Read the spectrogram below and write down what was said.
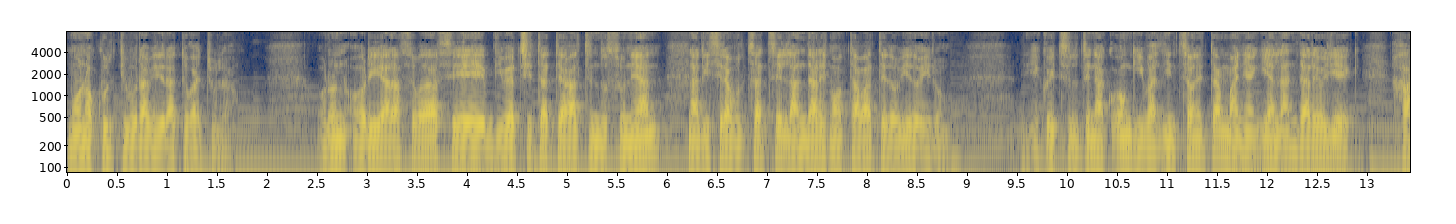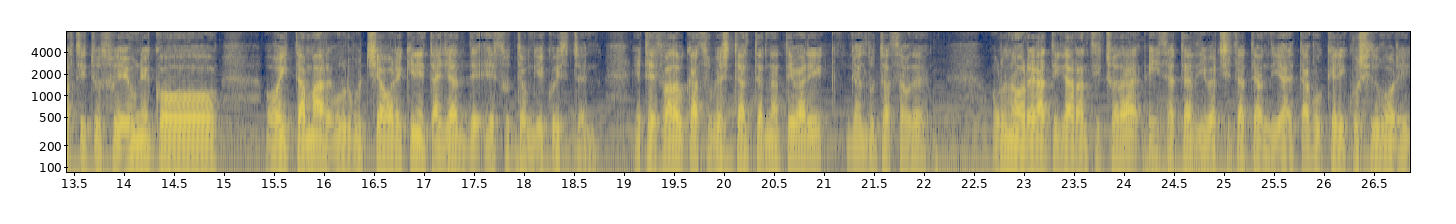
monokultibura bideratu gaitula. Orun hori arazoa da ze dibertsitatea galtzen duzunean, nari zera bultzatzen landare mota bat edo bi edo hiru ekoitzi dutenak ongi baldintza honetan, baina egian landare horiek jartzituzu euneko hogeita mar ur gutxiagorekin eta ja ez dute ongi ekoizten. Eta ez badaukazu beste alternatibarik galduta zaude. Horren horregatik garrantzitsua da izatea dibertsitatea handia eta guk ere ikusi dugu hori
